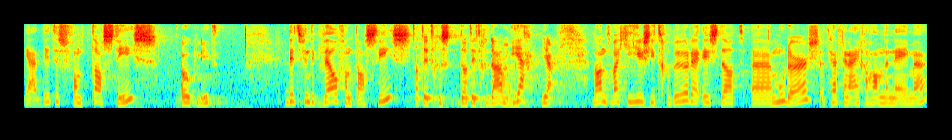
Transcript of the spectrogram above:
Ja, dit is fantastisch. Ook niet. Dit vind ik wel fantastisch. Dat dit, dat dit gedaan wordt. Ja. ja. Want wat je hier ziet gebeuren is dat eh, moeders het hef in eigen handen nemen.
